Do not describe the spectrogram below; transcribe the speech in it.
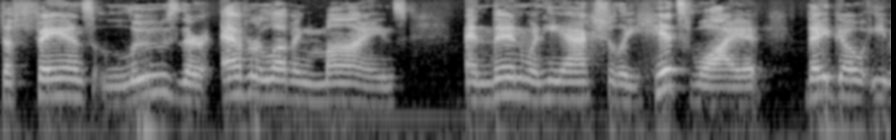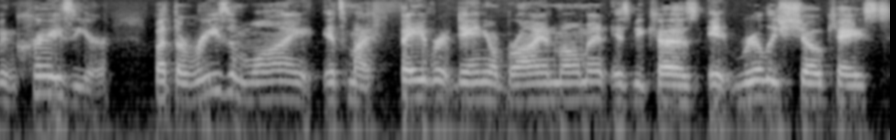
The fans lose their ever loving minds, and then when he actually hits Wyatt, they go even crazier. But the reason why it's my favorite Daniel Bryan moment is because it really showcased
